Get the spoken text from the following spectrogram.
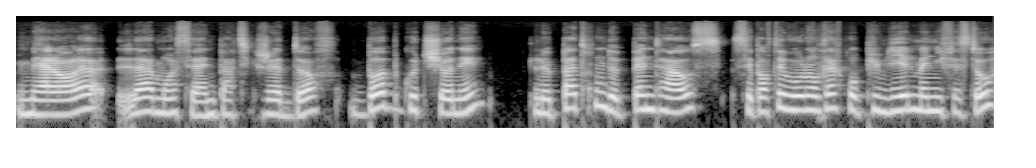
Mais alors là, là, moi, c'est une partie que j'adore. Bob Guccione, le patron de Penthouse, s'est porté volontaire pour publier le manifesto.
